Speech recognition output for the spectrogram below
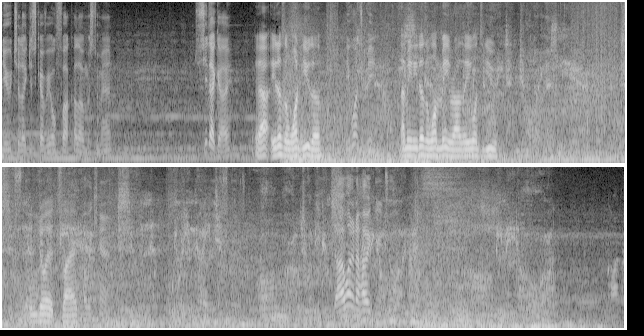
new to like Discovery. Oh fuck! Hello, Mr. Man. Did you see that guy? Yeah, he doesn't want you though. He wants me. I mean, he doesn't want me. Rather, he wants you. Enjoy it, Slag. Oh, we can't. Whatever, he's just weird. So I want to know how he can control it. Carver,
